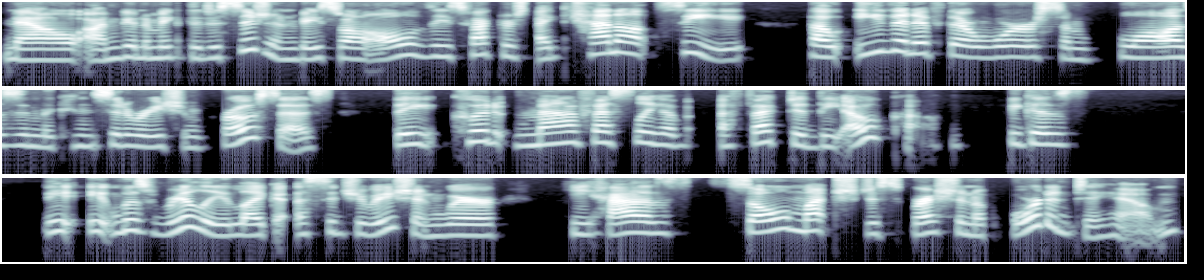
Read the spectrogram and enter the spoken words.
Now I'm going to make the decision based on all of these factors. I cannot see how, even if there were some flaws in the consideration process, they could manifestly have affected the outcome because it, it was really like a situation where he has so much discretion afforded to him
